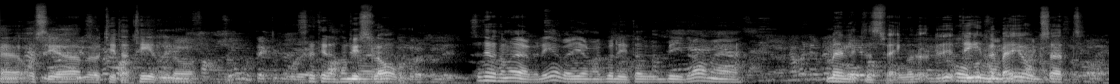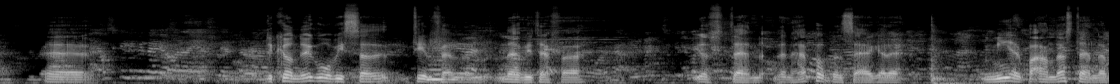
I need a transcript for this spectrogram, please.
eh, Och se över och titta till och se till att de, pyssla om. se till att de överlever genom att gå dit och bidra med... Med en liten sväng. Och det, det innebär ju också att eh, det kunde ju gå vissa tillfällen när vi träffar just den, den här pubens ägare mer på andra ställen.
